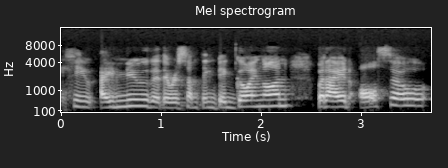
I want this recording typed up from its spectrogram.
he I knew that there was something big going on, but I had also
